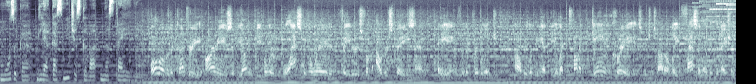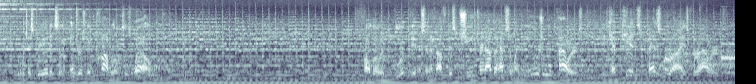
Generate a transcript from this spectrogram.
Музыка для космического настроения. All over the country, armies of young people are blasting away at invaders from outer space and paying for the privilege. I'll be looking at the electronic game craze, which has not only fascinated the nation, but which has created some interesting problems as well. Although it looked innocent enough, this machine turned out to have some unusual powers. It kept kids mesmerized for hours.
